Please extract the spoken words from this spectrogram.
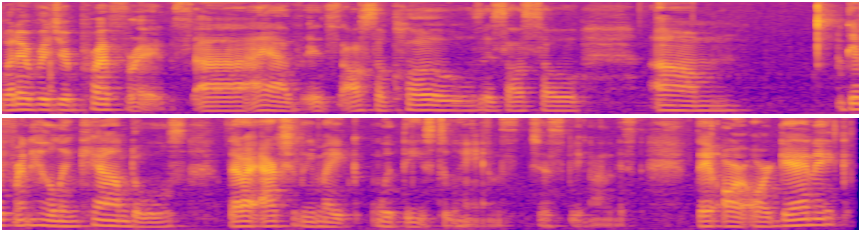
whatever is your preference. Uh, I have, it's also clothes. It's also um, different healing candles that I actually make with these two hands, just being honest. They are organic.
